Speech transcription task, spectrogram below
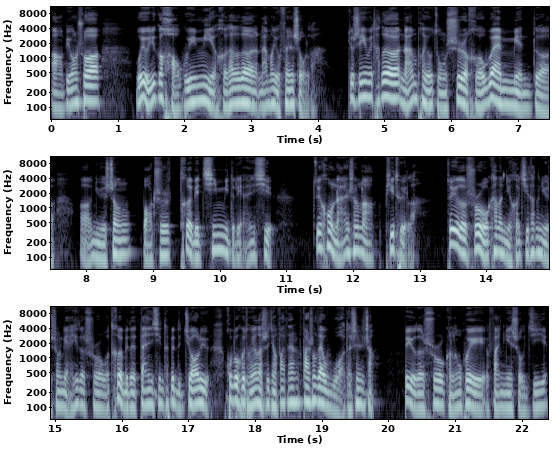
啊。比方说，我有一个好闺蜜和她的男朋友分手了，就是因为她的男朋友总是和外面的呃女生保持特别亲密的联系，最后男生呢劈腿了。所以有的时候我看到你和其他的女生联系的时候，我特别的担心，特别的焦虑，会不会同样的事情发生发生在我的身上？所以有的时候可能会翻你手机，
